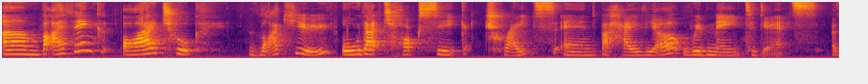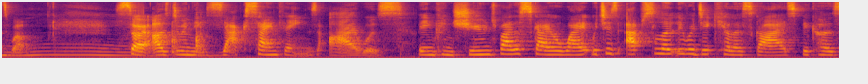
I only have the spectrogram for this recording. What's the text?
Um, but I think I took, like you, all that toxic traits and behavior with me to dance as well. So mm. I was doing the exact same things. I was being consumed by the scale weight, which is absolutely ridiculous, guys, because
